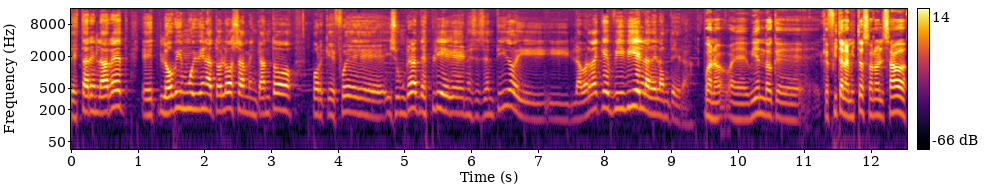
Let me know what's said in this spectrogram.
estar en la red. Eh, lo vi muy bien a Tolosa, me encantó porque fue hizo un gran despliegue en ese sentido y, y la verdad que vi bien la delantera. Bueno, eh, viendo que, que fuiste al amistoso, ¿no? El sábado,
